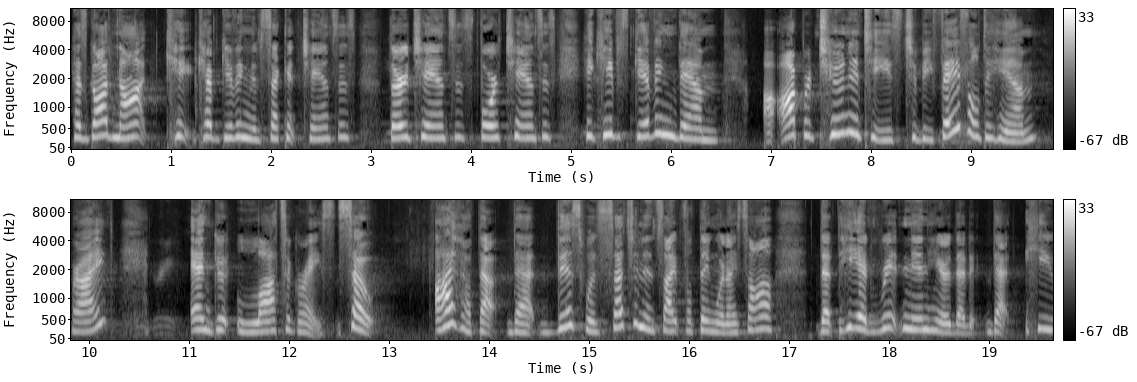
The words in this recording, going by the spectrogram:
has God not kept giving them second chances, third chances, fourth chances? He keeps giving them uh, opportunities to be faithful to him, right? And good, lots of grace. So I thought that, that this was such an insightful thing when I saw that he had written in here that, that he,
